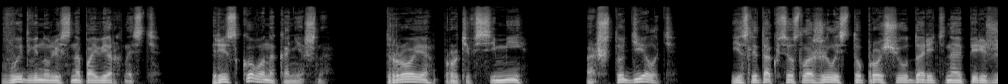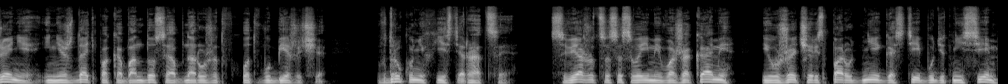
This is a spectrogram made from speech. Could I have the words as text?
выдвинулись на поверхность. Рискованно, конечно. Трое против семи. А что делать? Если так все сложилось, то проще ударить на опережение и не ждать, пока бандосы обнаружат вход в убежище — Вдруг у них есть рация. Свяжутся со своими вожаками, и уже через пару дней гостей будет не семь,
